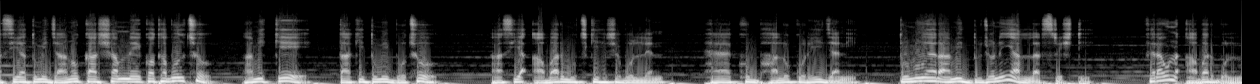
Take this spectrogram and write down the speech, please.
আসিয়া, তুমি জানো কার সামনে কথা বলছো? আমি কে? তা কি তুমি বোঝো? আসিয়া আবার মুচকি হেসে বললেন হ্যাঁ খুব ভালো করেই জানি। তুমি আর আমি দুজনেই আল্লাহর সৃষ্টি। ফেরাউন আবার বলল,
